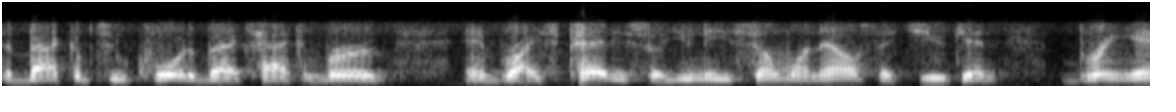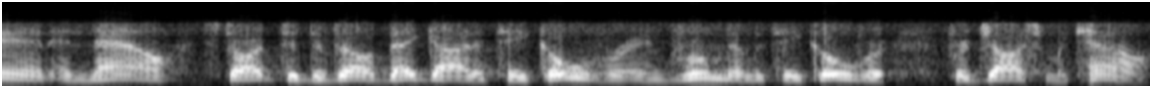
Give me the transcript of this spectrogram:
the backup two quarterbacks, Hackenberg and Bryce Petty. So you need someone else that you can bring in and now start to develop that guy to take over and groom them to take over for Josh McCown.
